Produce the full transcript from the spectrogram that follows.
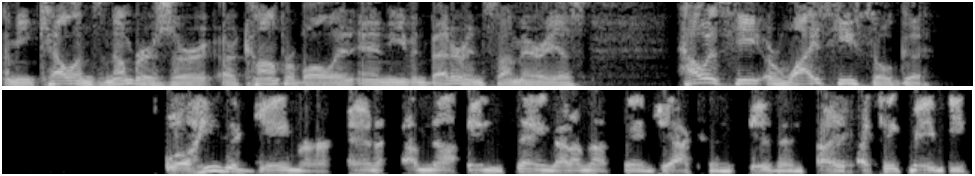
I mean, Kellen's numbers are, are comparable and, and even better in some areas. How is he, or why is he so good? Well, he's a gamer, and I'm not in saying that. I'm not saying Jackson isn't. I, I think maybe,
